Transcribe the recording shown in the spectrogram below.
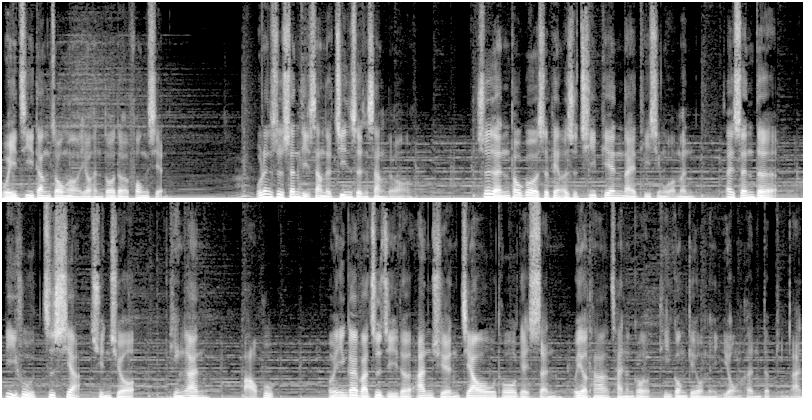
危机当中哦，有很多的风险，无论是身体上的、精神上的哦。诗人透过诗篇二十七篇来提醒我们，在神的庇护之下寻求平安保护。我们应该把自己的安全交托给神，唯有他才能够提供给我们永恒的平安。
